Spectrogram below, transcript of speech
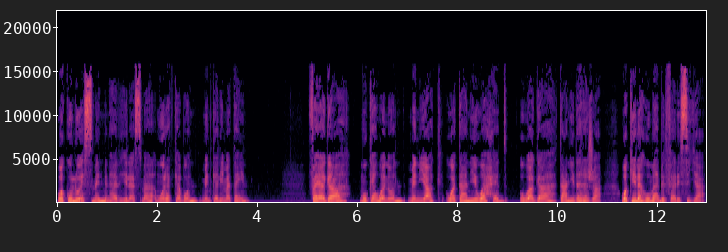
وكل اسم من هذه الأسماء مركب من كلمتين. فيجاه مكون من ياك وتعني واحد وجاه تعني درجة وكلاهما بالفارسية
